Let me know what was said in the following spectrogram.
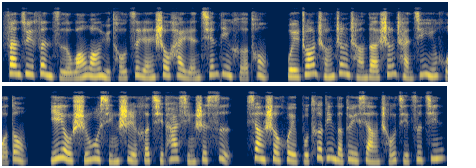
犯罪分子往往与投资人、受害人签订合同，伪装成正常的生产经营活动，也有实物形式和其他形式。四、向社会不特定的对象筹集资金，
